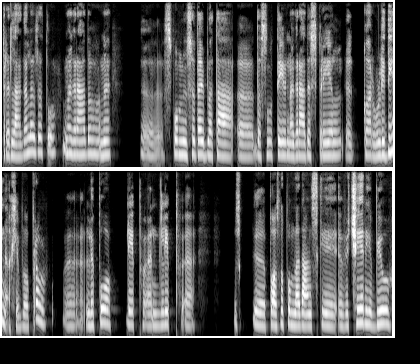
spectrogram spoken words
predlagala za to nagrado. Ne. Eh, spomnim se, da, ta, eh, da smo te nagrade sprejeli, kar v Ledinah je bilo prav lepo, lep, lep pozno pomladanski večer je bil uh,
